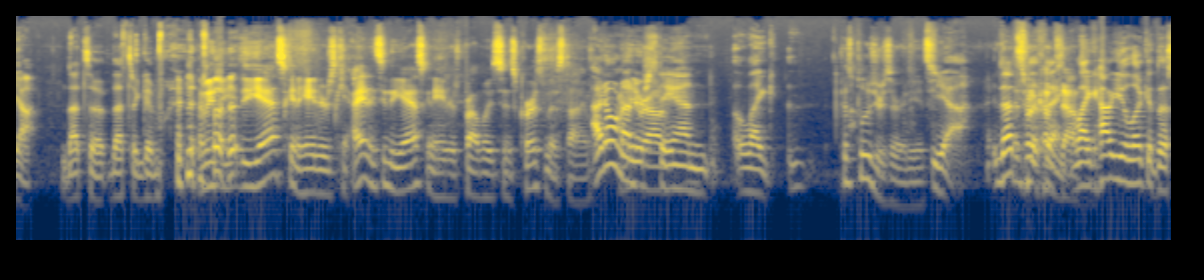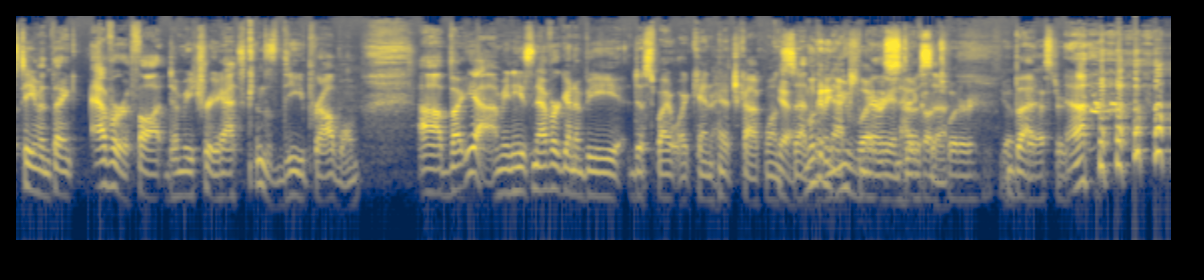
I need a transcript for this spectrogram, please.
Yeah. That's a that's a good one. I mean, the, the Jaskin haters. I hadn't seen the Jaskin haters probably since Christmas time. I don't And they were out- understand. Like, Because Bluesers are idiots. Yeah, that's, That's the thing. down to. Like how you look at this team and think, ever thought Dimitri Jaskin's the problem? Uh, but yeah, I mean, he's never going to be, despite what Ken Hitchcock once Yeah, said, I'm looking at you, Marian Hossa. on Twitter. You But- bastard.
